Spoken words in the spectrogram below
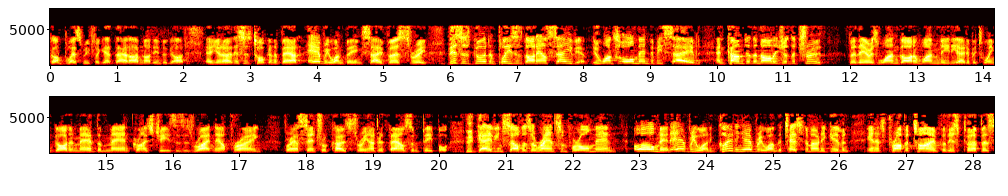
God bless me. Forget that. I'm not into God. And you know this is talking about everyone being saved. Verse three. This is good and pleases God our Savior, who wants all men to be saved and come to the knowledge of the truth. For there is one God and one mediator between God and man. The man Christ Jesus is right now praying for our Central Coast, 300,000 people, who gave himself as a ransom for all men. All men, everyone, including everyone, the testimony given in its proper time. For this purpose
